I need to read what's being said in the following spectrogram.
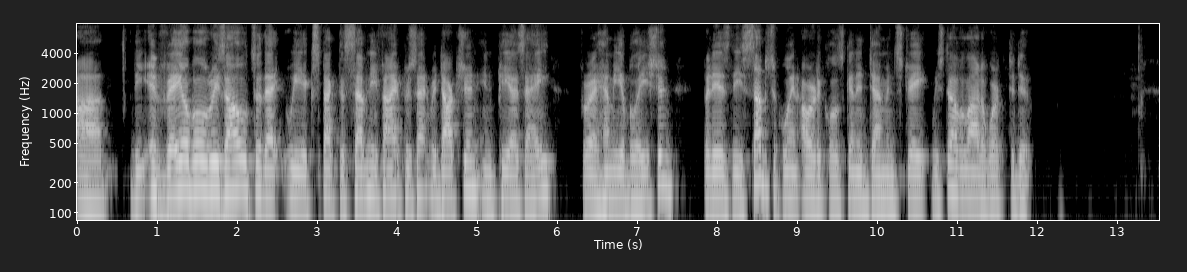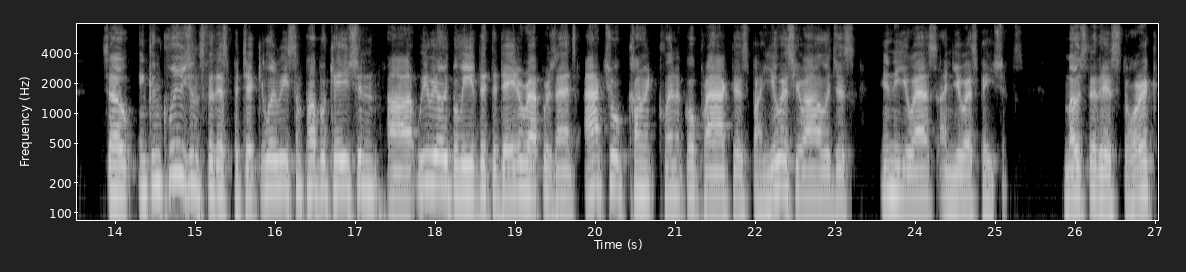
Uh, the available results are that we expect a 75% reduction in PSA for a hemiablation, but is the subsequent articles going to demonstrate we still have a lot of work to do. So in conclusions for this particular recent publication, uh, we really believe that the data represents actual current clinical practice by US urologists in the US on US patients. Most of the historic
